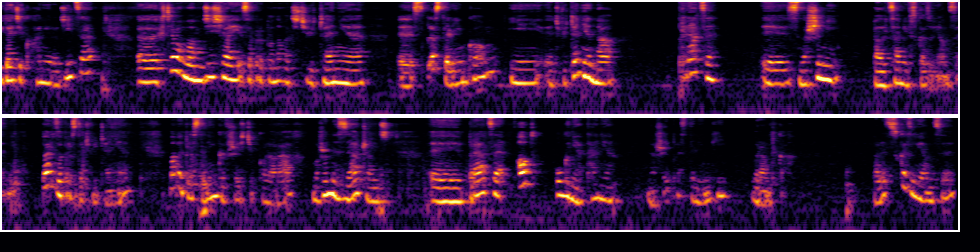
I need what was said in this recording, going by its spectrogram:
Witajcie kochani rodzice. E, Chciałam Wam dzisiaj zaproponować ćwiczenie e, z plastelinką i ćwiczenie na pracę e, z naszymi palcami wskazującymi. Bardzo proste ćwiczenie. Mamy plastelinkę w sześciu kolorach. Możemy zacząć pracę od ugniatania naszej plastelinki w rączkach. Palec wskazujący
